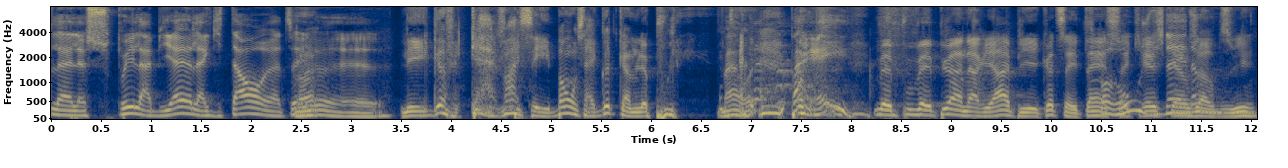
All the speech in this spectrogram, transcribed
le, le souper, la bière, la guitare, tu sais. Ouais. là, euh, Les gars, fait calvaire, c'est bon, ça goûte comme le poulet. ben ouais. Pareil. me pouvait plus en arrière, puis écoute, c'était C'est un sacré jusqu'à aujourd'hui.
